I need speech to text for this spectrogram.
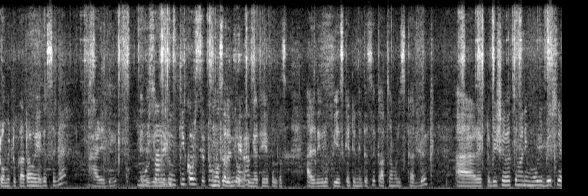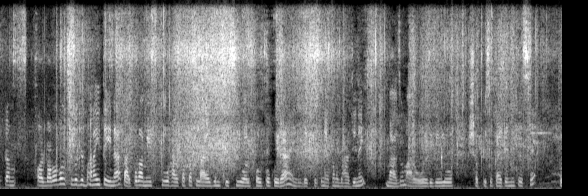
টমেটো কাটা হয়ে গেছে গা। আর এদিকে কি করছে? মশালিন টমেটো নিয়ে খেয়ে ফেলতেছে। আর এদিকে পেঁয়াজ কেটে নিতেছে কাঁচামরিচ কাটবে। আর একটা বিষয় হচ্ছে মানে মুড়ি বেশি একটা ওর বাবা বলছিল যে বানাইতেই না তারপর আমি একটু হালকা পাতলা আয়োজন করছি অল্প অল্প কইরা। দেখতেছেন এখনও ভাজি নেই। ভাজুম আর ও এদিকে হলো সব কিছু কাটে নিতেছে। তো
